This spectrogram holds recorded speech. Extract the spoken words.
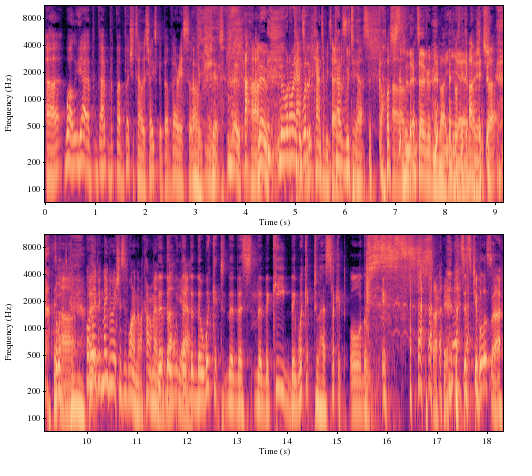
Uh, well, yeah, but, but Merchant's Tale is Shakespeare, but various. Uh, Oh shit! No, no, no. What am I? Canterbury- what, Canterbury Tales. Canterbury Tales. God, He looked over at me like, You're yeah, thinking bitch. Merchants, uh, or maybe maybe Merchants is one of them. I can't remember. the, the, but, yeah. the, the, the wicket, the, the the the key, the wicket to her slicket, or the. Sorry. it's just Chaucer.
